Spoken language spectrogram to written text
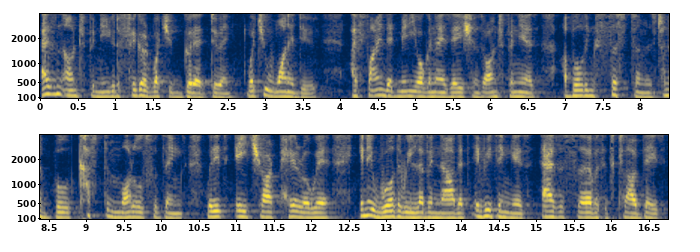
As an entrepreneur, you got to figure out what you're good at doing, what you want to do, I find that many organizations or entrepreneurs are building systems, trying to build custom models for things, whether it's HR, payroll, where in a world that we live in now, that everything is as a service, it's cloud based.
